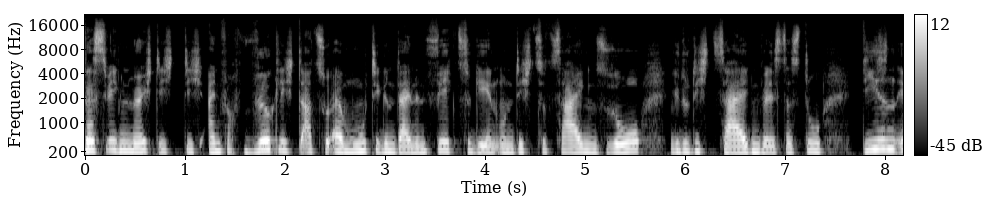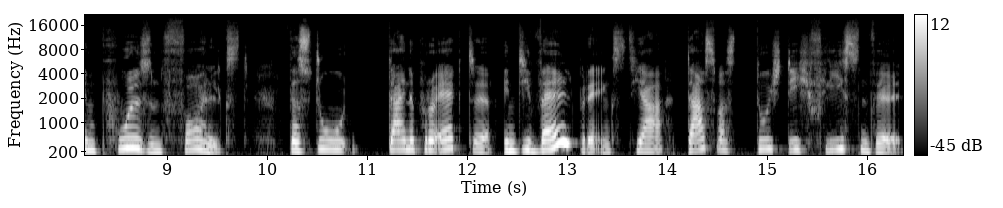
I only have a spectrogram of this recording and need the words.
Deswegen möchte ich dich einfach wirklich dazu ermutigen, deinen Weg zu gehen und dich zu zeigen, so wie du dich zeigen willst, dass du diesen Impulsen folgst, dass du deine Projekte in die Welt bringst, ja, das, was durch dich fließen will,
